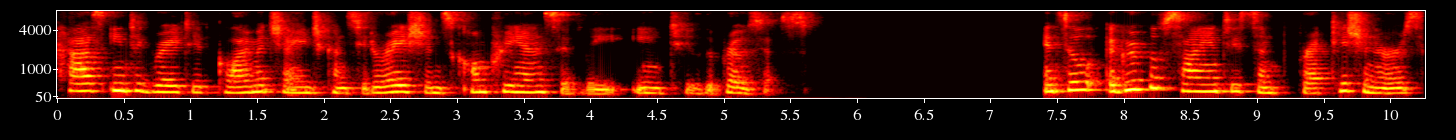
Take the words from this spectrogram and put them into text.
has integrated climate change considerations comprehensively into the process. And so a group of scientists and practitioners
